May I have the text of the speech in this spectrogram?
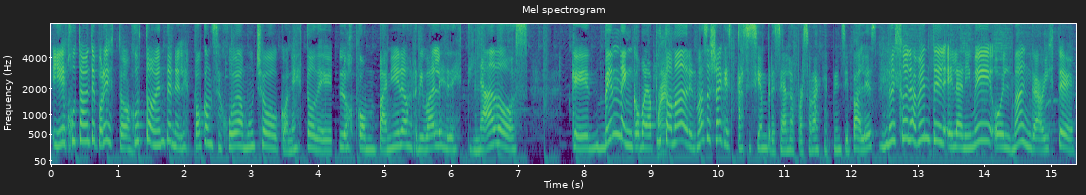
Y es justamente por esto. Justamente en el Spokon se juega mucho con esto de los compañeros rivales destinados que venden como la puta madre, más allá que casi siempre sean los personajes principales. No es solamente el anime o el manga, ¿viste?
